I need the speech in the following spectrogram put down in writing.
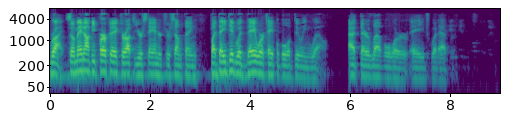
Right. So it may not be perfect or up to your standards or something, but they did what they were capable of doing well at their level or age, whatever. And also they were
